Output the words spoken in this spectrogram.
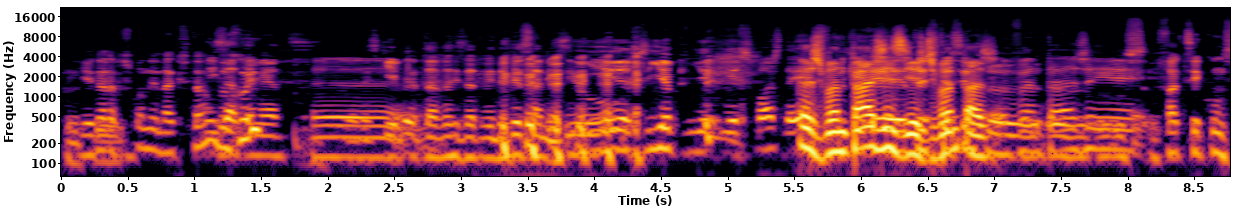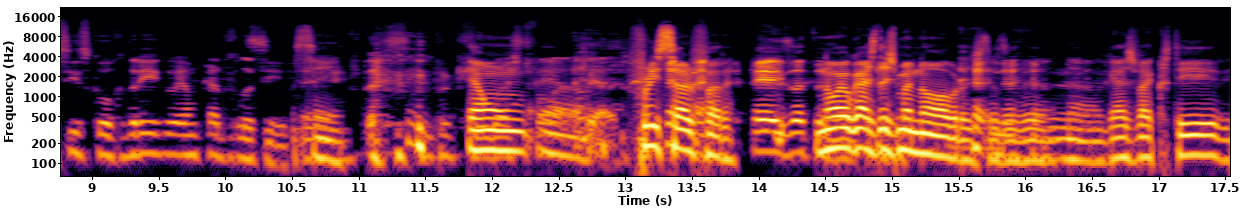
Porque... E agora respondendo à questão exatamente. Uh... estava exatamente a pensar nisso. Eu... E, a, e, a, e, a, resposta é. As vantagens e as desvantagens. A vantagem é. O, facto de ser conciso com o Rodrigo é um bocado relativo. Sim. É, sim porque é um é, free surfer. é, exatamente. Não é o gajo das manobras. Estás a ver? Não, o gajo vai curtir.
